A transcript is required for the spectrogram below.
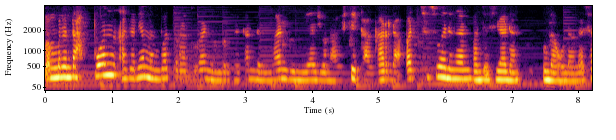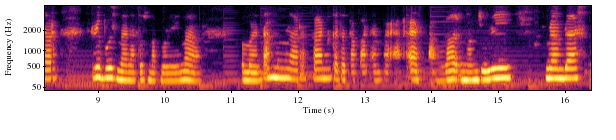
Pemerintah pun akhirnya membuat peraturan yang berkaitan dengan dunia jurnalistik agar dapat sesuai dengan Pancasila dan Undang-Undang Dasar 1945. Pemerintah mengeluarkan ketetapan MPRS tanggal 6 Juli 1961.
